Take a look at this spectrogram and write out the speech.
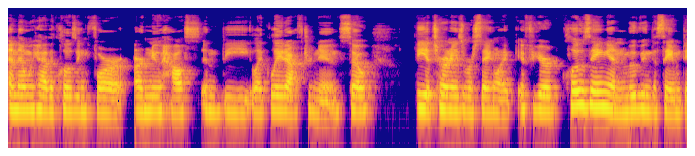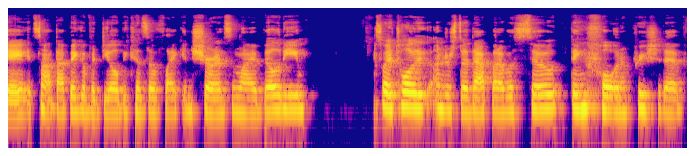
and then we had the closing for our new house in the like late afternoon. So the attorneys were saying like if you're closing and moving the same day, it's not that big of a deal because of like insurance and liability. So I totally understood that, but I was so thankful and appreciative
